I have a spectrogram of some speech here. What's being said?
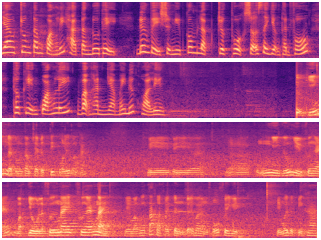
giao Trung tâm Quản lý Hạ tầng Đô thị, đơn vị sự nghiệp công lập trực thuộc Sở Xây dựng thành phố, thực hiện quản lý vận hành nhà máy nước Hòa Liên. Dự kiến là trung tâm sẽ được tiếp quản lý vận hành vì vì uh, cũng nghiên cứu nhiều phương án. Mặc dù là phương này phương án này về mặt nguyên tắc là phải trình ủy ban thành phố phê duyệt thì mới được triển khai.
